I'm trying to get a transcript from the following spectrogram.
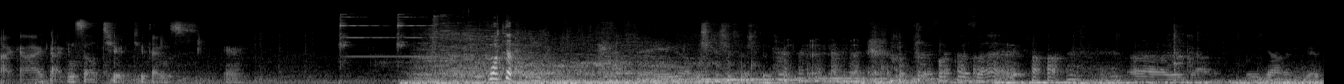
I, I, I can sell two two things. Here. What the? what the fuck was that? Uh, we got him. We got him good.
